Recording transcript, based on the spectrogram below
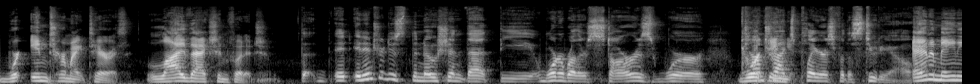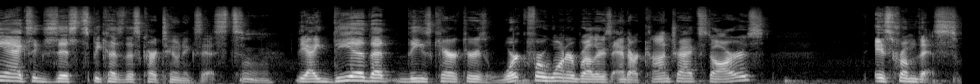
we're in Termite Terrace, live action footage. it, it introduced the notion that the Warner Brothers stars were contract players for the studio. Animaniacs exists because this cartoon exists. The idea that these characters work for Warner Brothers and are contract stars is from this.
